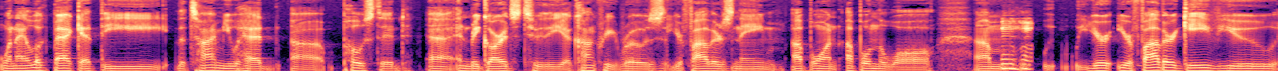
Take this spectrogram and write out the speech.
when I look back at the the time you had uh, posted uh, in regards to the uh, concrete rose, your father's name up on up on the wall, um, mm-hmm. your your father gave you.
